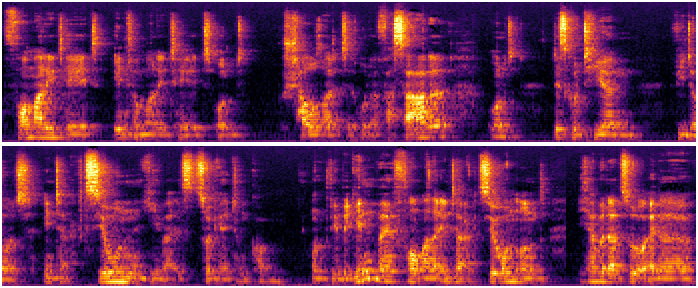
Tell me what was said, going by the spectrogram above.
Formalität, Informalität und Schauseite oder Fassade und diskutieren, wie dort Interaktionen jeweils zur Geltung kommen. Und wir beginnen bei formaler Interaktion und ich habe dazu eine,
